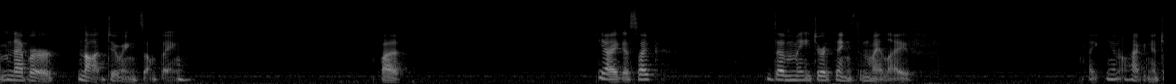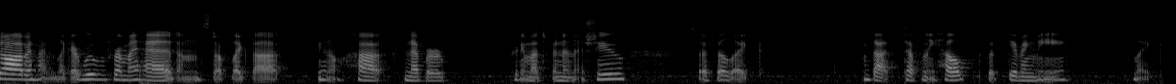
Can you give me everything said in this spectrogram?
am never not doing something. But yeah, I guess like the major things in my life, like, you know, having a job and having like a roof over my head and stuff like that, you know, have never pretty much been an issue. So I feel like that definitely helped with giving me like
